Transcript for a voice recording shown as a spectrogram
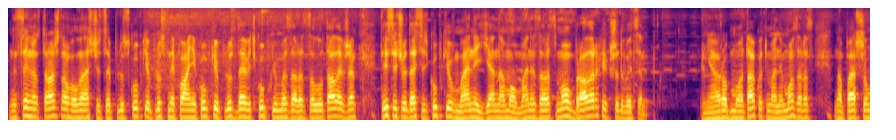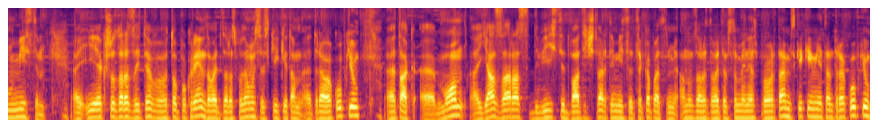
не сильно страшно, головне, що це плюс кубки, плюс непогані кубки, плюс 9 кубків ми зараз залутали. Вже 1010 кубків в мене є на мов. У мене зараз мов бралерх, якщо дивитися. Я робимо так, от мене мо зараз на першому місці. Е, І якщо зараз зайти в топ України, давайте зараз подивимося, скільки там е, треба кубків. Е, Так, е, мо, е, я зараз 224 місце, це капець. А ну зараз давайте в самий низ провертаємо, скільки мені там треба кубків.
